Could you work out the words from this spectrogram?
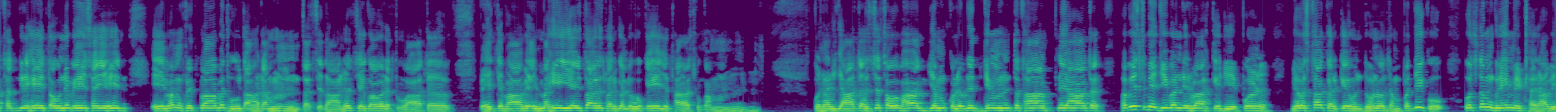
सदगृह तौ निवेश एवं कृत्वा बधूदारम तस्य दान से गौरत्वात्। प्रेत्य भाव महीयेत स्वर्गलोके यथा सुगम पुनर्जात सौभाग्यम कुलवृद्धि तथा भविष्य में जीवन निर्वाह के लिए पूर्ण व्यवस्था करके उन दोनों दंपति को उत्तम गृह में ठहरावे।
